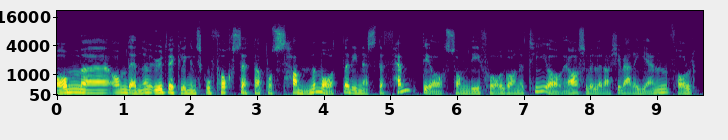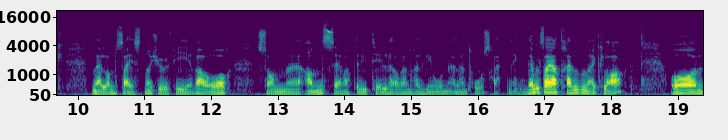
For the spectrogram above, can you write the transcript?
om, eh, om, denne utviklingen skulle fortsette på samme måte de neste 50 år som de foregående 10 år, ja, så ville det ikke være igjen folk mellom 16 og 24 år som eh, anser at de tilhører en religion eller en trosretning. Vil si at trenden er klar. Og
